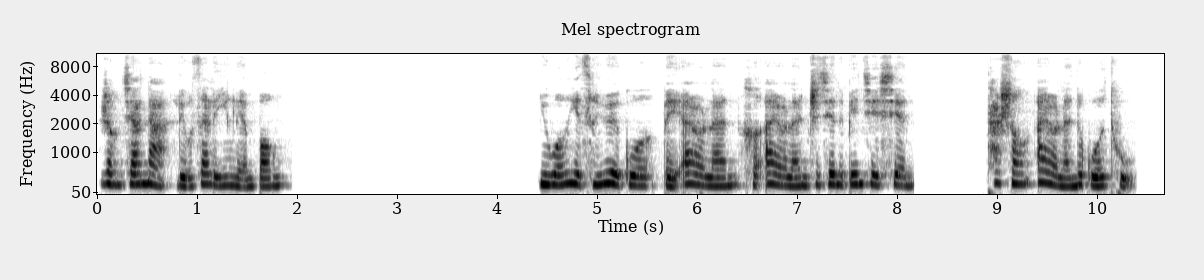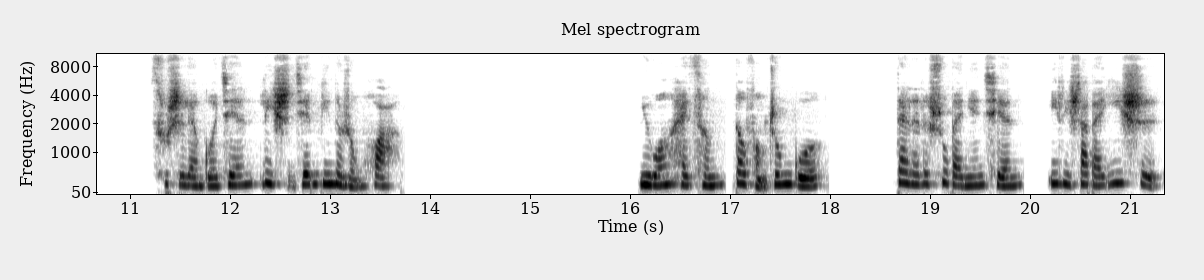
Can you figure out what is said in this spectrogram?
让加纳留在了英联邦。女王也曾越过北爱尔兰和爱尔兰之间的边界线，踏上爱尔兰的国土，促使两国间历史坚冰的融化。女王还曾到访中国，带来了数百年前伊丽莎白一世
